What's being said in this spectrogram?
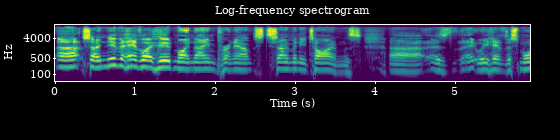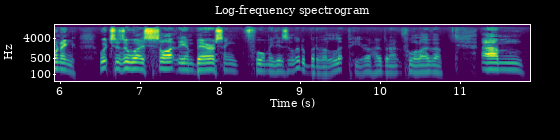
Uh, so never have I heard my name pronounced so many times uh, as we have this morning, which is always slightly embarrassing for me. There's a little bit of a lip here. I hope I don't fall over. Um,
